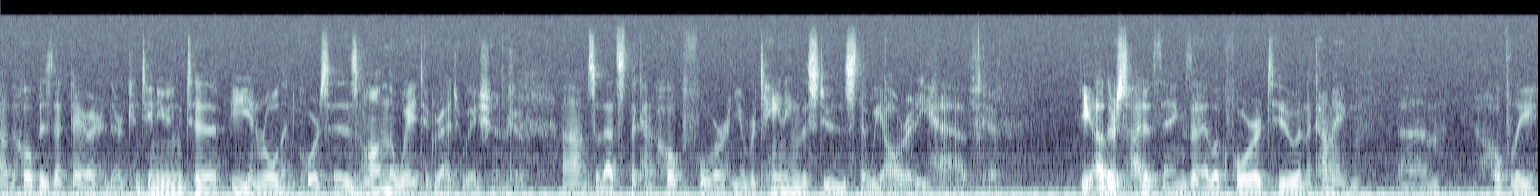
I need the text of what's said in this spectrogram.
uh, the hope is that they're they're continuing to be enrolled in courses Mhm. on the way to graduation. Okay. Um, so that's the kind of hope for you know retaining the students that we already have. Okay. The other side of things that I look forward to in the coming, um, hopefully,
